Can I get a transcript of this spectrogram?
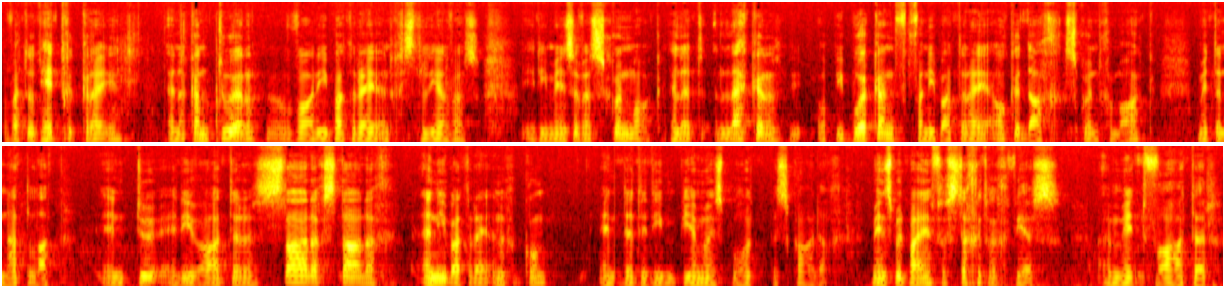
Wat het het gekry in 'n kantoor waar die batterye geïnstalleer was. Die mense wat skoonmaak, hulle het lekker op die bokant van die battery elke dag skoon gemaak met 'n nat lap en toe het die water stadig stadig in die battery ingekom en dit het die BMS-bord beskadig. Mens moet baie versigtig wees met water.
